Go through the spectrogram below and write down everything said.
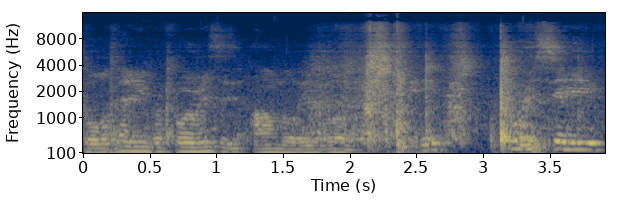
Goaltending performance is unbelievable. What a save.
